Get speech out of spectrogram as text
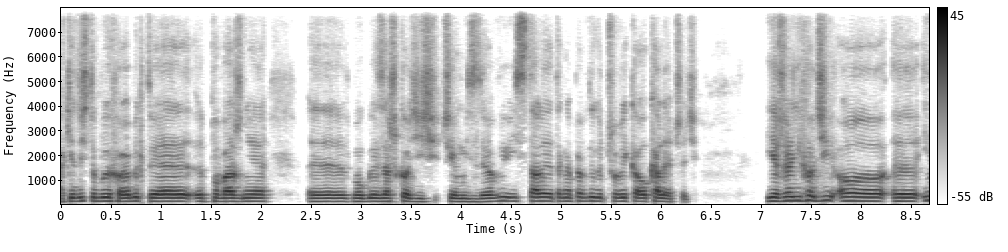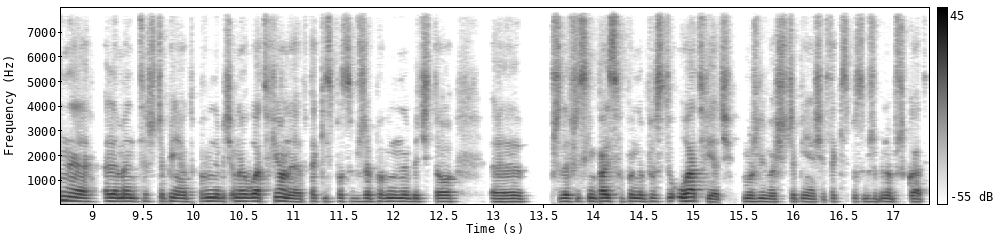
A kiedyś to były choroby, które e, poważnie e, mogły zaszkodzić czyjemuś zdrowiu i stale tak naprawdę człowieka okaleczyć. Jeżeli chodzi o inne elementy szczepienia, to powinny być one ułatwione w taki sposób, że powinny być to przede wszystkim państwo powinno po prostu ułatwiać możliwość szczepienia się w taki sposób, żeby na przykład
